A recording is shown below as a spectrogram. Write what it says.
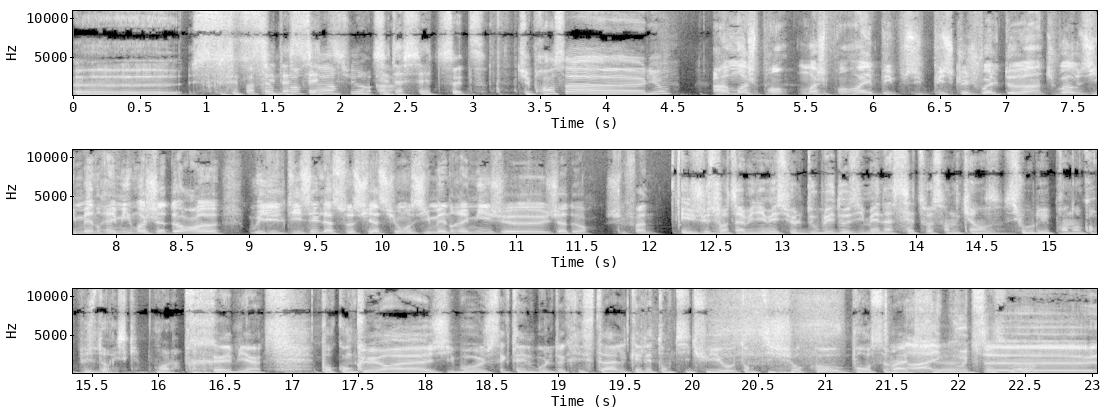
Euh, C'est pas c'est à encore, ça, 7. Arthur C'est Ah. à 7. 7. Tu prends ça, euh, Lyon? Ah, moi je prends, moi je prends. Et puis, puisque je vois le 2-1, tu vois, Osimhen Rémi, moi j'adore, euh, Willy le disait, l'association Osimhen Rémi, je- j'adore, je suis fan. Et juste pour terminer, messieurs, le doublé d'Ozimène à 7,75 si vous voulez prendre encore plus de risques. Voilà. Très bien. Pour conclure, euh, Gibo, je sais que tu as une boule de cristal. Quel est ton petit tuyau, ton petit choco pour ce match Ah euh, écoute, euh,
